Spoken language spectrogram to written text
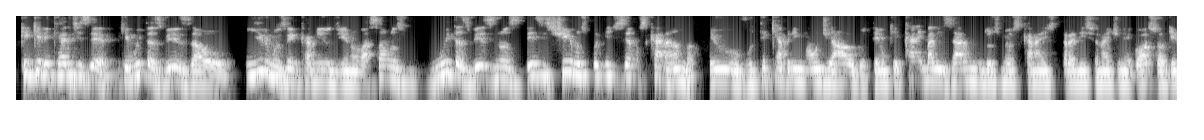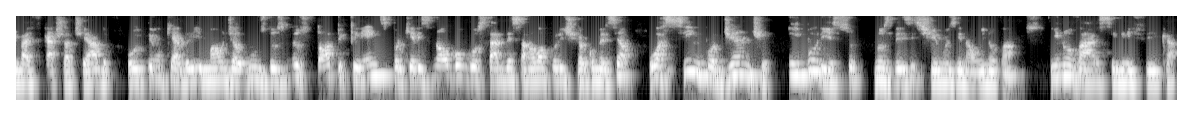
O que, que, ele quer dizer? Que muitas vezes, ao irmos em caminho de inovação, nos, muitas vezes nos desistimos porque dizemos: caramba, eu vou ter que abrir mão de algo, tenho que canibalizar um dos meus canais tradicionais de negócio, alguém vai ficar chateado, ou tenho que abrir mão de alguns dos meus top clientes porque eles não vão gostar dessa nova política comercial, ou assim por diante. E por isso nos desistimos e não inovamos. Inovar significa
